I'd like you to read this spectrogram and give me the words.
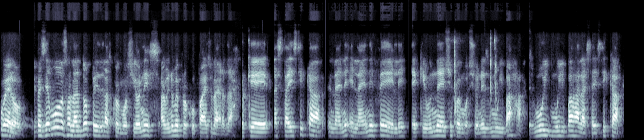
Bueno, empecemos hablando pues, de las conmociones. A mí no me preocupa eso, la verdad. Porque la estadística en la, en la NFL de que un hecho conmoción es muy baja. Es muy, muy baja la estadística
